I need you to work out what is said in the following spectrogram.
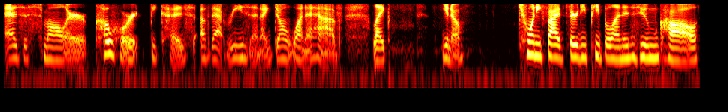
as a smaller cohort because of that reason. I don't want to have like, you know, 25, 30 people on a Zoom call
